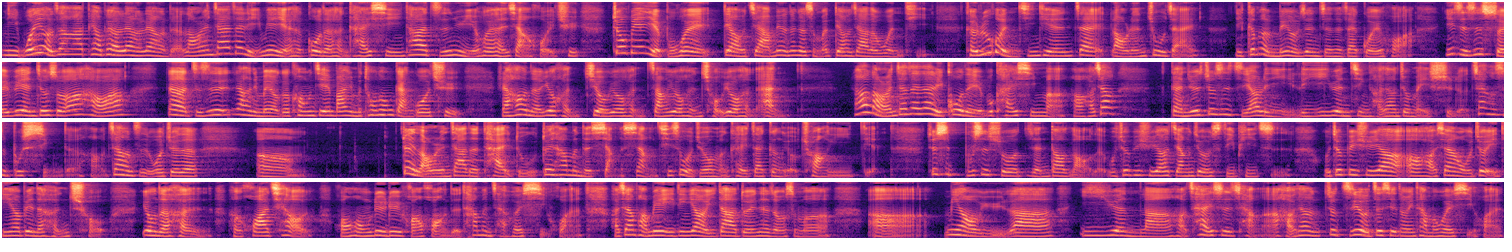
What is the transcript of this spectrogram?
你唯有让他漂漂亮亮的，老人家在里面也过得很开心，他的子女也会很想回去，周边也不会掉价，没有那个什么掉价的问题。可如果你今天在老人住宅，你根本没有认真的在规划，你只是随便就说啊好啊，那只是让你们有个空间，把你们通通赶过去，然后呢又很旧又很脏又很丑又很暗，然后老人家在那里过得也不开心嘛，好，好像。感觉就是只要你离医院近，好像就没事了，这样是不行的。哈，这样子我觉得，嗯，对老人家的态度，对他们的想象，其实我觉得我们可以再更有创意一点。就是不是说人到老了，我就必须要将就 CP 值，我就必须要哦，好像我就一定要变得很丑，用得很很花俏，红红绿绿黄黄的，他们才会喜欢。好像旁边一定要一大堆那种什么啊、庙宇啦、医院啦、哈菜市场啊，好像就只有这些东西他们会喜欢。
